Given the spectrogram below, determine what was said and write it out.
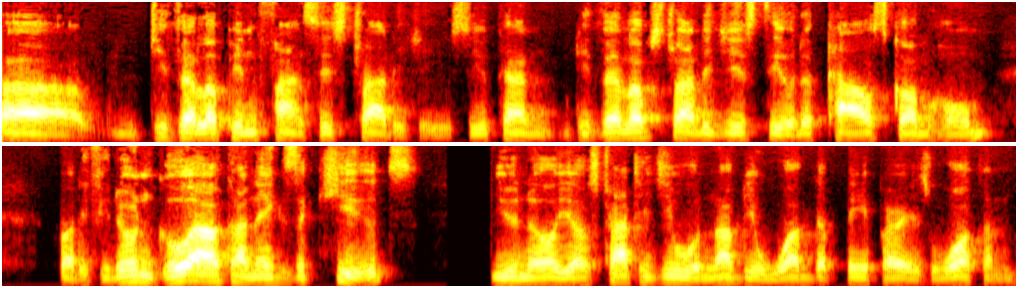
uh, developing fancy strategies. You can develop strategies till the cows come home, but if you don't go out and execute, you know, your strategy will not be what the paper is worth. And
